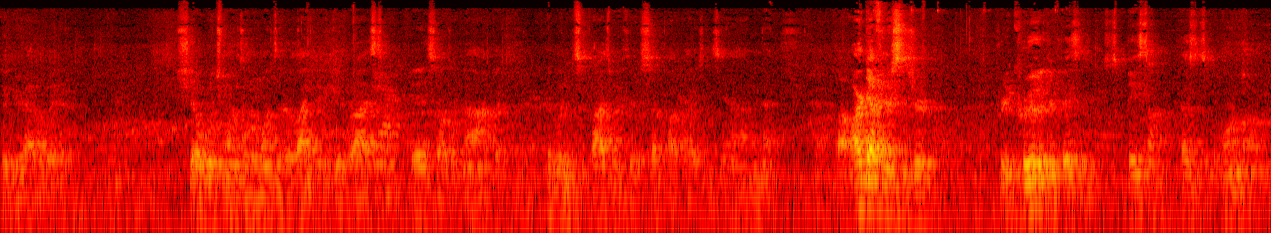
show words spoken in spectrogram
figure out a way to show which ones are the ones that are likely to give rise yeah. to beta cells or not. But it wouldn't surprise me if there were subpopulations. Yeah, I mean, that, uh, our definitions are pretty crude. They're basically just based on the presence of hormone.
